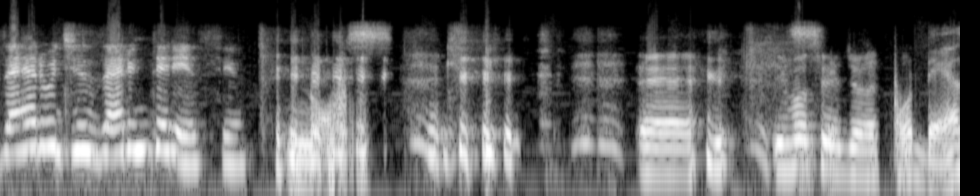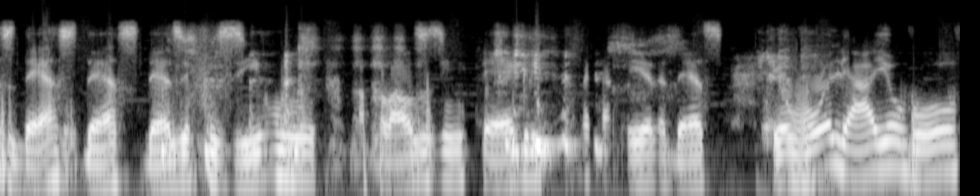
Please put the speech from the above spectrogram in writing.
zero de zero interesse. Nossa. é... E você, Jonathan? Pô, 10, 10, 10, 10 efusivo, aplausos integre na cadeira, 10. Eu vou olhar e eu vou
